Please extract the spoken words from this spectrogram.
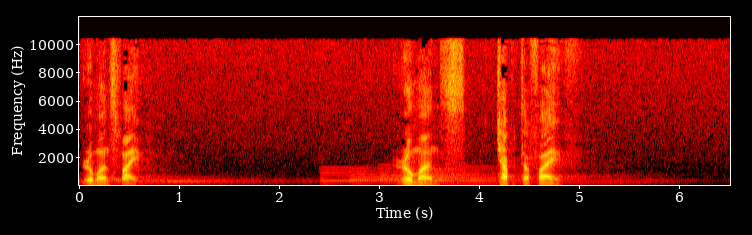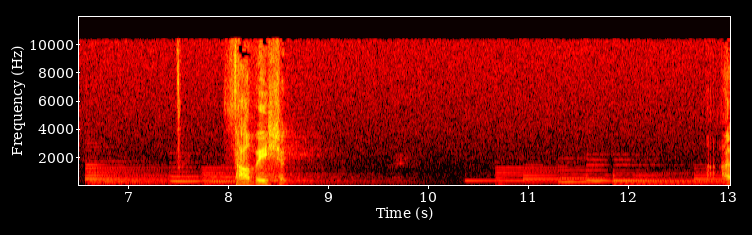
Romans 5. Romans chapter 5. Salvation. I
